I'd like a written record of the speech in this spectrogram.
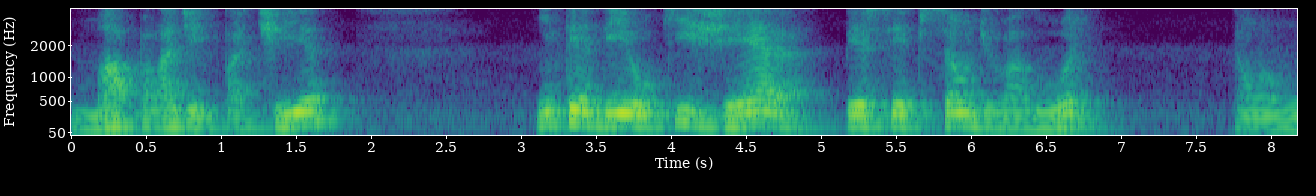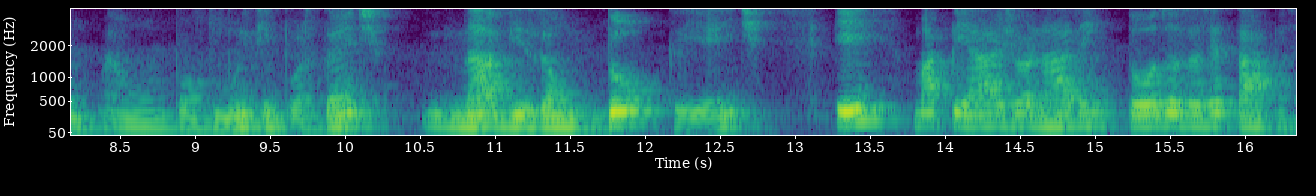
o mapa lá de empatia, entender o que gera percepção de valor, então é um, é um ponto muito importante na visão do cliente, e mapear a jornada em todas as etapas.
